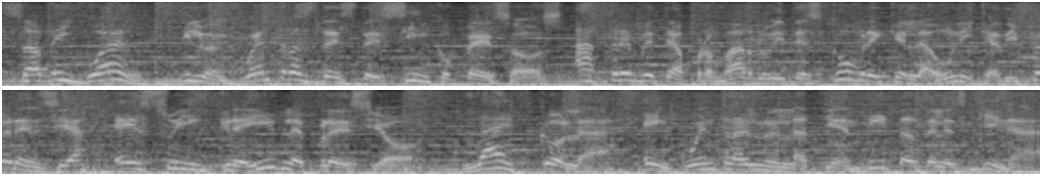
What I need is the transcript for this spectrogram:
Sabe igual y lo encuentras desde 5 pesos. Atrévete a probarlo y descubre que la única diferencia es su increíble precio. Life Cola. Encuéntralo en la tiendita de la esquina.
